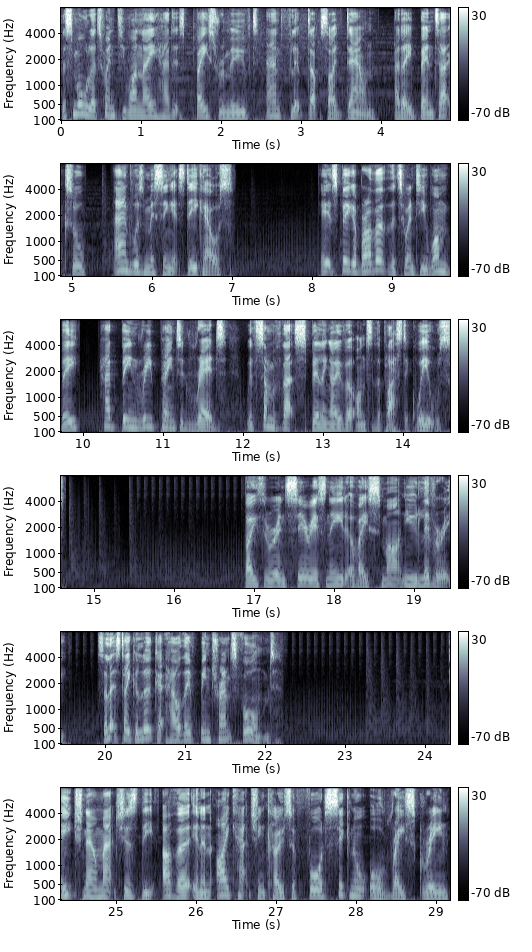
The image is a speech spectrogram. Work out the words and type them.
The smaller 21A had its base removed and flipped upside down, had a bent axle, and was missing its decals. Its bigger brother, the 21B, had been repainted red, with some of that spilling over onto the plastic wheels. Both were in serious need of a smart new livery, so let's take a look at how they've been transformed. Each now matches the other in an eye-catching coat of Ford Signal or Race Green,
